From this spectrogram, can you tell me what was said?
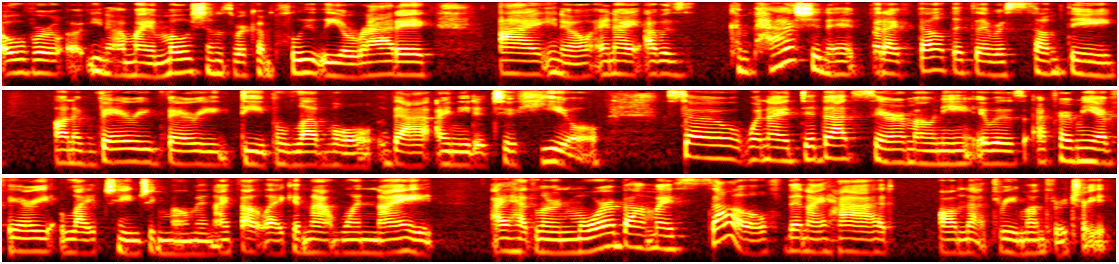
over, you know, my emotions were completely erratic. I, you know, and I, I was compassionate, but I felt that there was something on a very, very deep level that I needed to heal. So when I did that ceremony, it was uh, for me a very life changing moment. I felt like in that one night, I had learned more about myself than I had on that three month retreat.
